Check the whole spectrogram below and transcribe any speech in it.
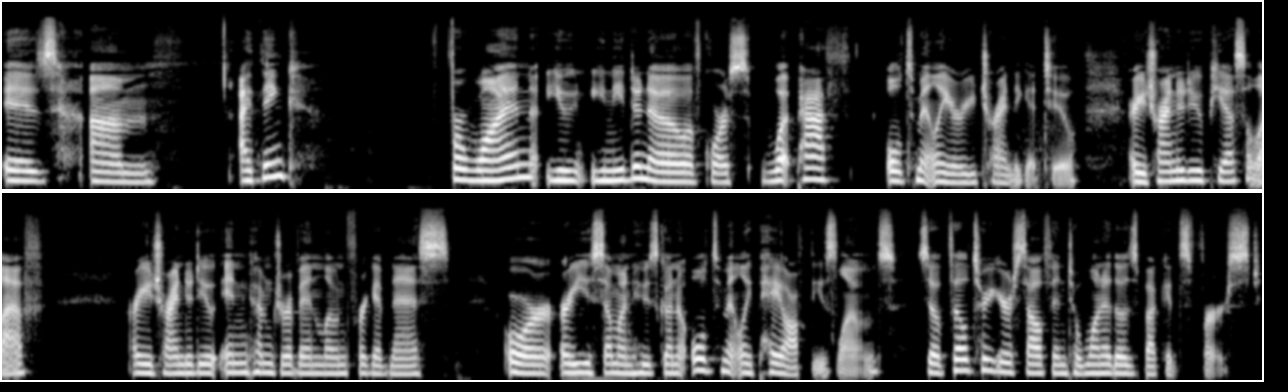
is um, I think for one, you you need to know, of course, what path ultimately are you trying to get to? Are you trying to do PSLF? Are you trying to do income driven loan forgiveness? Or are you someone who's going to ultimately pay off these loans? So filter yourself into one of those buckets first.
